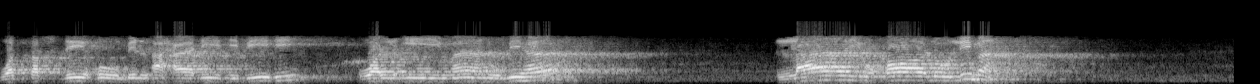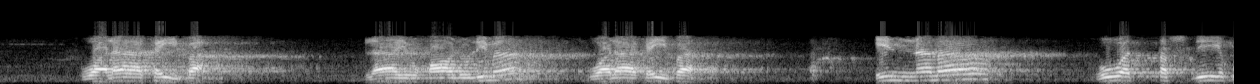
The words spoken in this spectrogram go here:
والتصديق بالأحاديث فيه. والإيمان بها لا يقال لما ولا كيف. لا يقال لما ولا كيف. إنما هو التصديق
